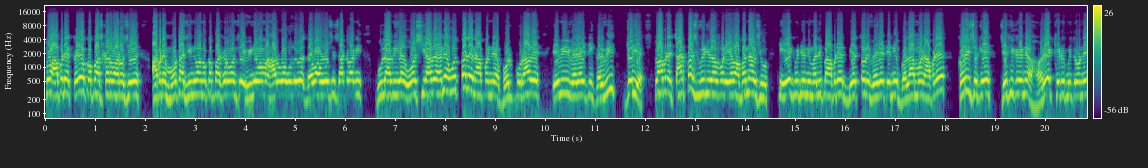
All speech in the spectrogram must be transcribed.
તો આપણે કયો કપાસ કરવાનો છે? આપણે મોટા જીનવાનો કપાસ કરવાનો છે વિનેવામાં સારું આવવું જોઈએ, દવા ઓછી છાંટવાની, ગુલાબી ઓછી આવે અને ઉત્પાદન આપણને ભરપૂર આવે એવી વેરાયટી કરવી જોઈએ. તો આપણે ચાર પાંચ વીડિયો પણ એવા બનાવશું કે એક વિડીયોની મલિપા આપણે બે ત્રણ વેરાયટીની ભલામણ આપણે કરી શકીએ, જેથી કરીને હરેક ખેડૂત મિત્રોને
